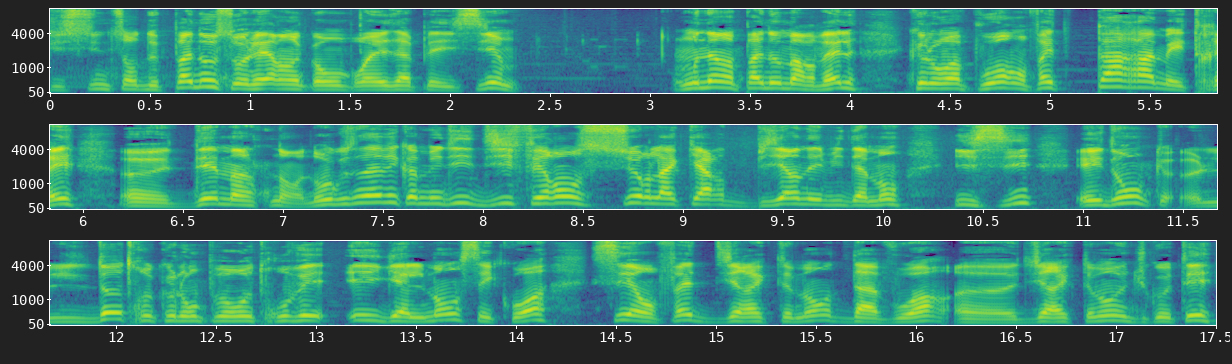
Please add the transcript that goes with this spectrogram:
ici une sorte de panneau solaire, hein, comme on pourrait les appeler ici on a un panneau Marvel que l'on va pouvoir en fait paramétrer euh, dès maintenant. Donc vous en avez comme je dis différents sur la carte bien évidemment ici et donc d'autres que l'on peut retrouver également c'est quoi? C'est en fait directement d'avoir euh, directement du côté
